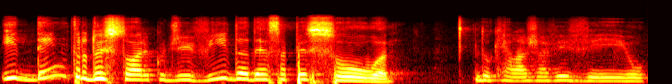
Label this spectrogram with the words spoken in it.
e dentro do histórico de vida dessa pessoa, do que ela já viveu,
